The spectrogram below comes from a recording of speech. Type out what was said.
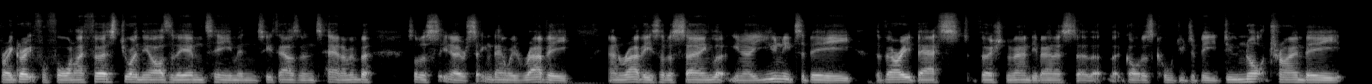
very grateful for when I first joined the RZIM team in 2010, I remember sort of you know sitting down with Ravi and Ravi sort of saying, look, you know, you need to be the very best version of Andy Bannister that, that God has called you to be. Do not try and be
